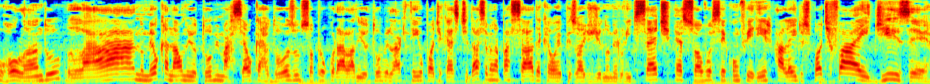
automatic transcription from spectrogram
rolando lá no meu canal no YouTube, Marcel Cardoso. Só procurar lá no YouTube, lá que tem o podcast da semana passada, que é o episódio de número 27. É só você conferir além do Spotify Spotify, Deezer,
